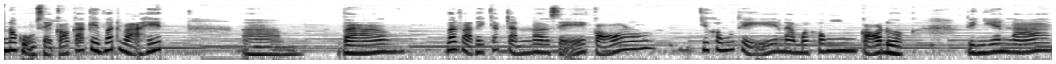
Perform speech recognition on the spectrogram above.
nó cũng sẽ có các cái vất vả hết à, và vất vả thì chắc chắn là sẽ có, chứ không có thể nào mà không có được. Tuy nhiên là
